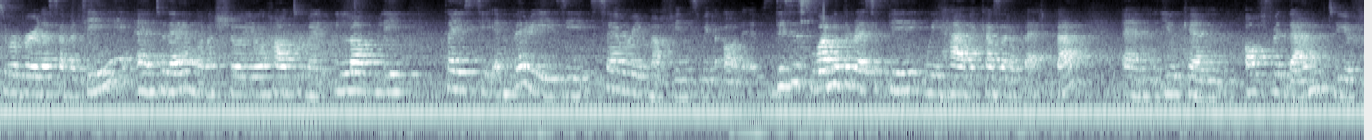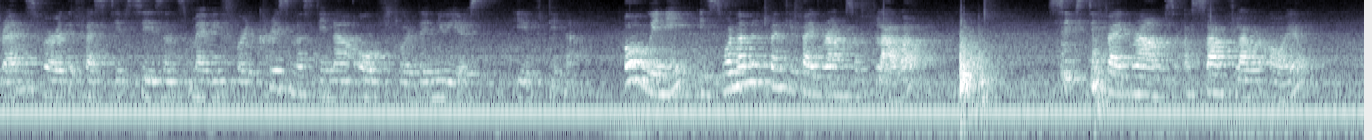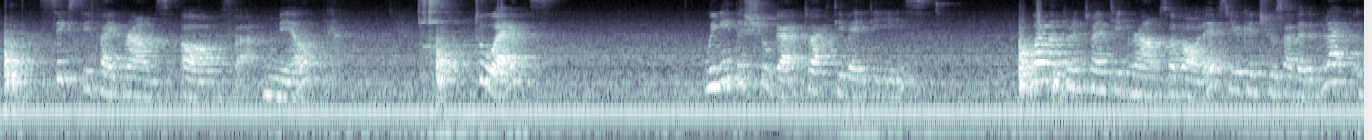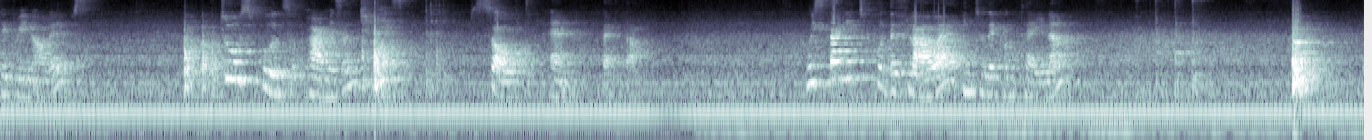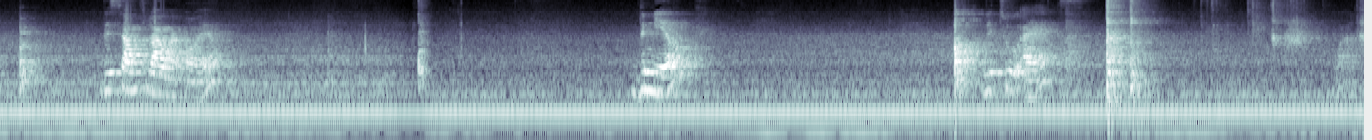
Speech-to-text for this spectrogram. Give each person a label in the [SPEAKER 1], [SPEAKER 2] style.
[SPEAKER 1] is Roberta Sabatini and today I'm going to show you how to make lovely, tasty and very easy savory muffins with olives. This is one of the recipes we have at Casa Roberta and you can offer them to your friends for the festive seasons, maybe for Christmas dinner or for the New Year's Eve dinner. All we need is 125 grams of flour, 65 grams of sunflower oil, 65 grams of uh, milk, 2 eggs. We need the sugar to activate the yeast. 120 grams of olives, you can choose either the black or the green olives. 2 spoons of parmesan cheese, salt and pepper. We started to put the flour into the container. The sunflower oil the milk, the two eggs, one,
